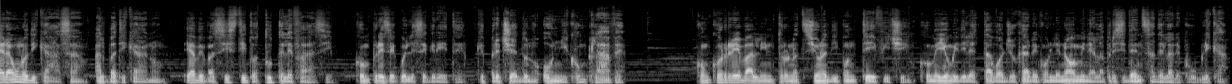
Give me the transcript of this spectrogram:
Era uno di casa, al Vaticano, e aveva assistito a tutte le fasi, comprese quelle segrete, che precedono ogni conclave. Concorreva all'intronazione di pontefici, come io mi dilettavo a giocare con le nomine alla presidenza della Repubblica.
